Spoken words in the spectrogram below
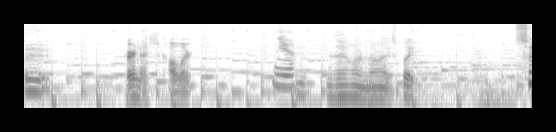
Very nice color. Yeah. They are nice. Wait. So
